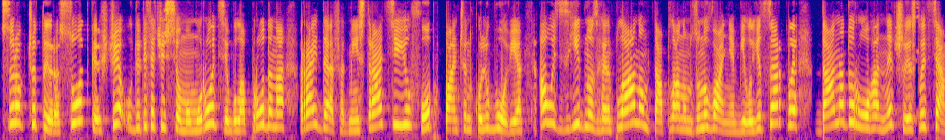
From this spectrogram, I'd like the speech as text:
44 сотки ще у 2007 році була продана райдержадміністрацією ФОП Панченко Любові. А ось згідно з генпланом та планом зонування Білої церкви, дана дорога не числиться,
